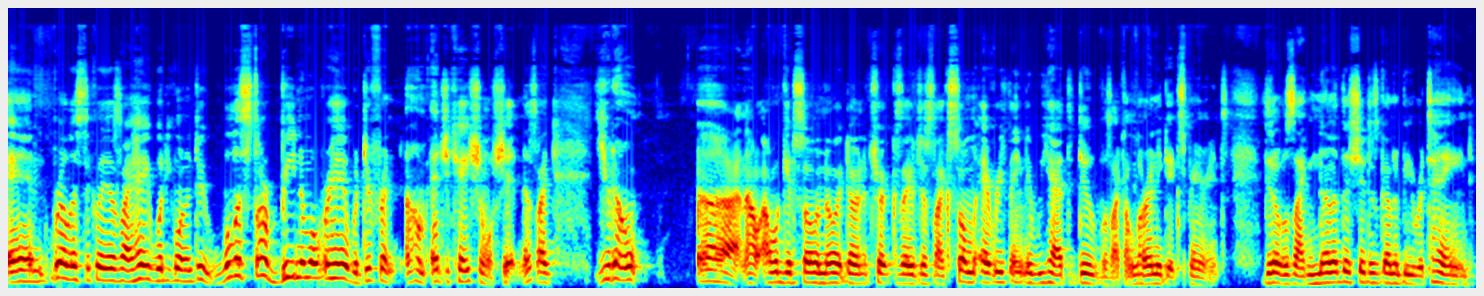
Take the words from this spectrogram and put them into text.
And realistically, it's like, hey, what do you want to do? Well, let's start beating them overhead with different um, educational shit. And it's like, you don't. Uh, and I, I would get so annoyed during the trip because they were just like some everything that we had to do was like a learning experience. Then it was like none of this shit is going to be retained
